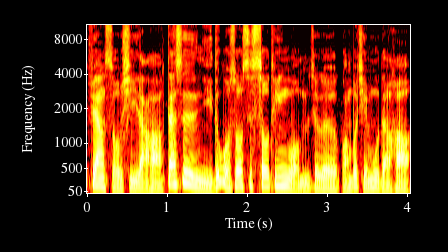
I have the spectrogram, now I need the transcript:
非常熟悉了哈。但是你如果说是收听我们这个广播节目的哈，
